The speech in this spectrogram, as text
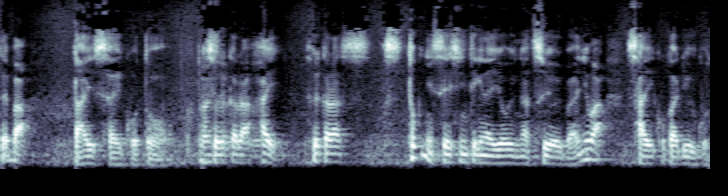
例えば大細骨糖大細骨それからはい。それからす特に精神的な要因が強い場合にはサイコか龍骨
